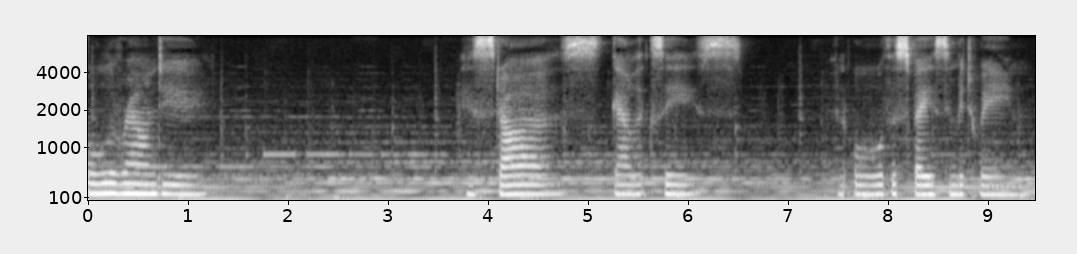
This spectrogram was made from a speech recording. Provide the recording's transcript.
All around you is stars, galaxies, and all the space in between.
